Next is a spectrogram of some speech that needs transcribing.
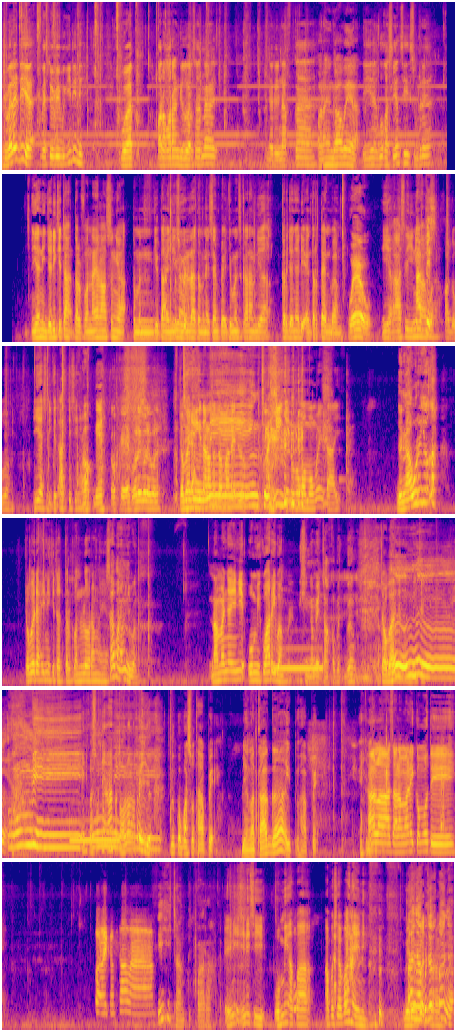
Gimana dia ya psbb begini nih? Buat orang-orang di luar sana nyari nafkah. Orang yang gawe ya? Iya gue kasihan sih sebenarnya. Iya nih, jadi kita telepon aja langsung ya temen kita ini Benar. sebenarnya temen SMP, cuman sekarang dia kerjanya di entertain bang. wow Iya asli ini mah Artis. gua kagak bohong. Iya sedikit artis ini. oke oke boleh boleh boleh Coba deh kita langsung telepon aja dulu. cing. Anjing jangan ngomong-ngomong we tai. jangan ngawur yuk kah Coba dah ini kita telepon dulu orangnya ya. siapa namanya bang Namanya ini Umi Kwari bang. ih namanya cakep banget bang Coba aja. Bang, umi Ini passwordnya apa? Tolong apa? iya lupa password HP diangkat kagak itu HP Halo, assalamualaikum Muhti. Waalaikumsalam. ih cantik parah Eh, Ini ini si Umi apa apa siapanya ini? Beda tanya apa suaranya. tanya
